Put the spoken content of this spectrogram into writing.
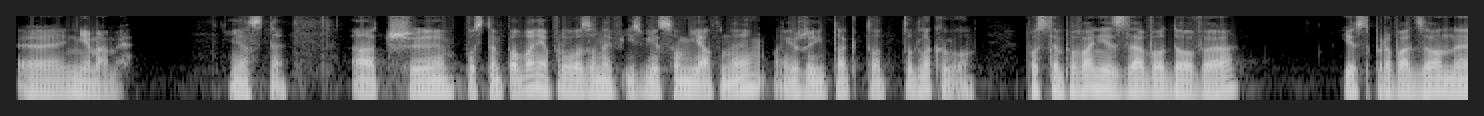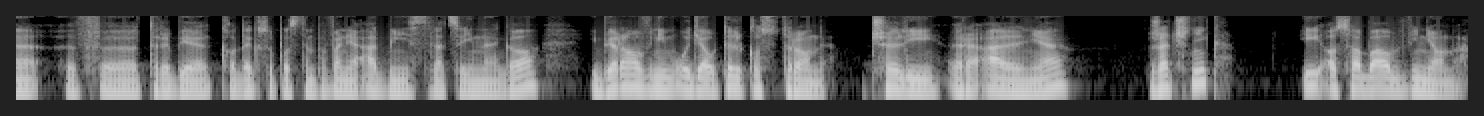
e, nie mamy. Jasne. A czy postępowania prowadzone w Izbie są jawne? A jeżeli tak, to, to dla kogo? Postępowanie zawodowe jest prowadzone w trybie kodeksu postępowania administracyjnego i biorą w nim udział tylko strony, czyli realnie rzecznik i osoba obwiniona.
